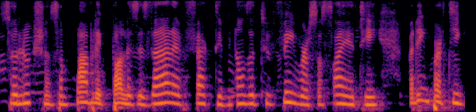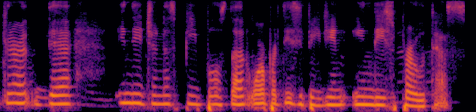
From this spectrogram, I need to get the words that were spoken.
solutions and public policies that are effective in order to favor society, but in particular the indigenous peoples that were participating in these protests.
